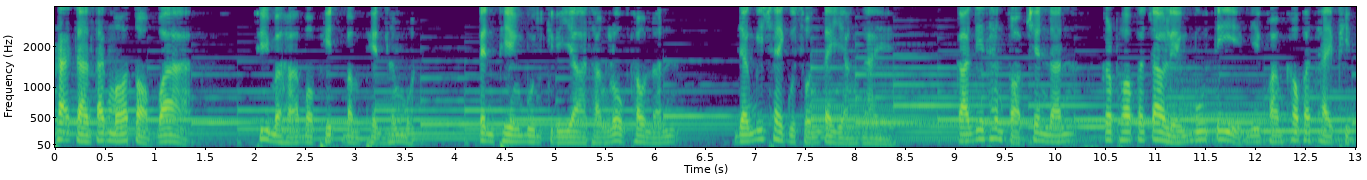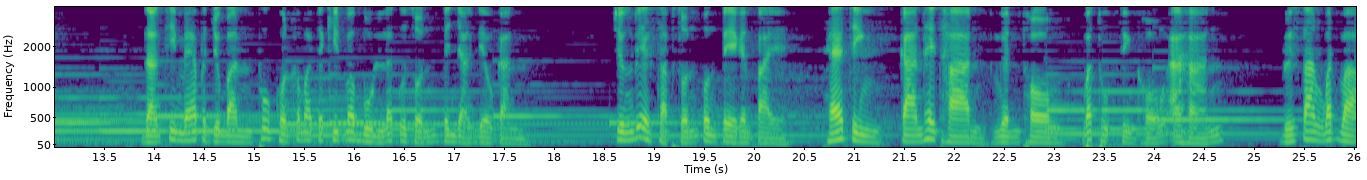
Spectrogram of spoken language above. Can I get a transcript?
พระอาจารย์ตักมอตอบว่า ที่มหาบพิษบำเพ็ญทั้งหมด เป็นเพียงบุญกิริยาทางโลกเท่านั้น ยังไม่ใช่กุศลแต่อย่างใดการที่ท่านตอบเช่นนั้น ก็เพราะพระเจ้าเหลียงบูตี้มีความเข้าพระทัยผิดดังที่แม้ปัจจุบันผู้คนก็มักจะคิดว่าบุญและกุศลเป็นอย่างเดียวกัน จึงเรียกสับสนปนเปกันไป แท้จริงการให้ทาน เงินทอง วัตถุสิ่งของอาหาร หรือสร้างวัดวา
